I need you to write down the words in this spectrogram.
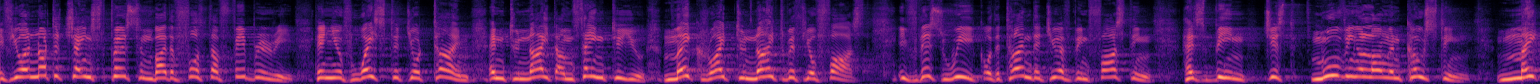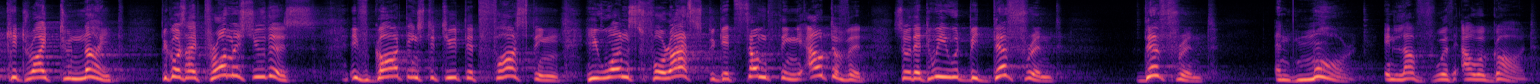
If you are not a changed person by the 4th of February, then you've wasted your time. And tonight, I'm saying to you, make right tonight with your fast. If this week or the time that you have been fasting has been just moving along and coasting, make it right tonight. Because I promise you this if God instituted fasting, He wants for us to get something out of it so that we would be different, different, and more in love with our God.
